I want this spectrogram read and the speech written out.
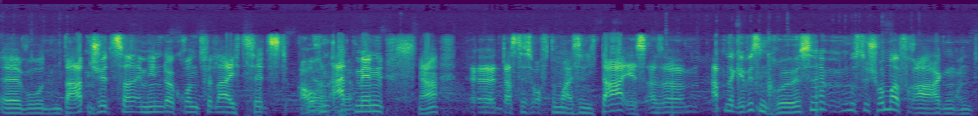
äh, wo ein Datenschützer im Hintergrund vielleicht sitzt, auch ja, ein Admin, ja. ja dass das oftmals nicht da ist. Also ab einer gewissen Größe musst du schon mal fragen, fragen. Und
